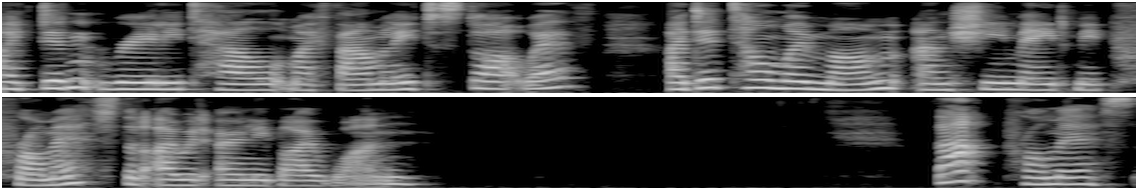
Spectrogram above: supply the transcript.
I didn't really tell my family to start with. I did tell my mum, and she made me promise that I would only buy one. That promise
